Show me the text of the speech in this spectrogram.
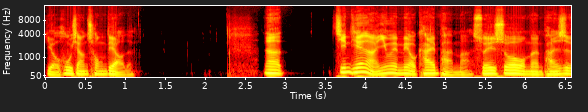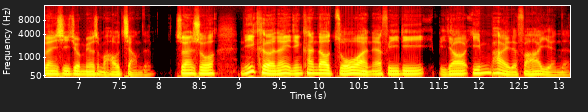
有互相冲掉的。那今天啊，因为没有开盘嘛，所以说我们盘势分析就没有什么好讲的。虽然说你可能已经看到昨晚 FED 比较鹰派的发言了。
